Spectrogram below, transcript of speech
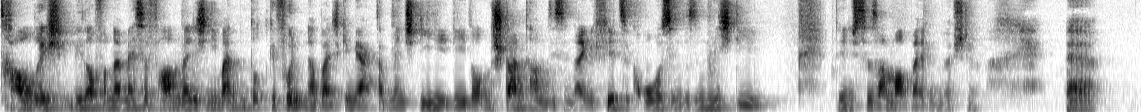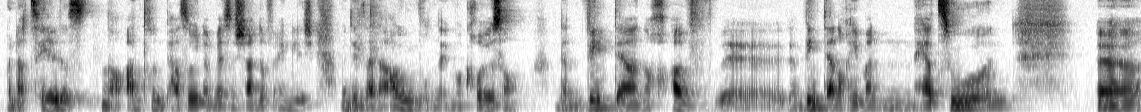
traurig wieder von der Messe fahren, weil ich niemanden dort gefunden habe, weil ich gemerkt habe, Mensch, die, die dort einen Stand haben, die sind eigentlich viel zu groß und das sind nicht die, denen ich zusammenarbeiten möchte. Äh, und erzählt es einer anderen Person am Messestand auf Englisch und in seine Augen wurden immer größer. Und dann winkt er noch auf, äh, dann winkt er noch jemanden herzu und äh,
